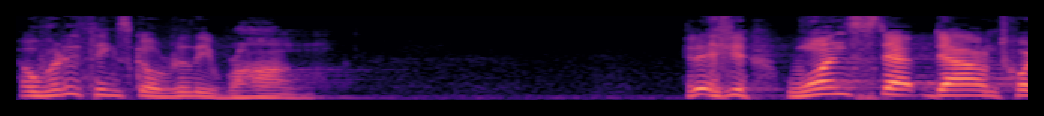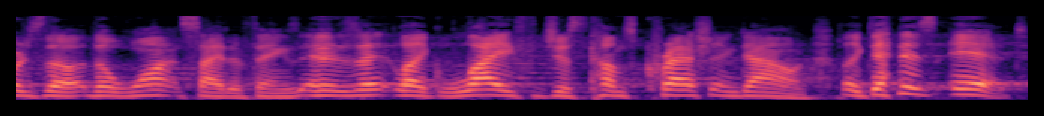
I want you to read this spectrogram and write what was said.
Or where do things go really wrong? If you one step down towards the, the want side of things, and it's it like life just comes crashing down. Like that is it.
